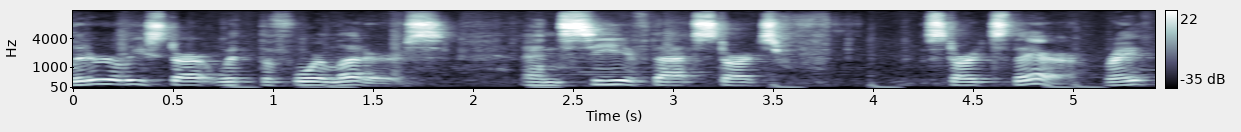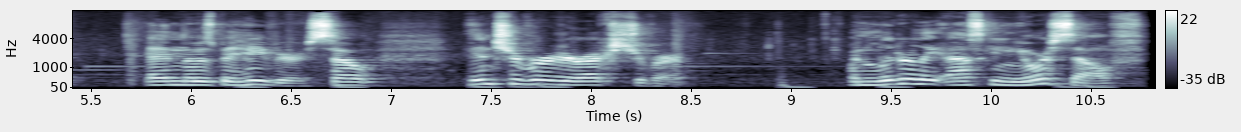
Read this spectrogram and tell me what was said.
Literally start with the four letters and see if that starts starts there, right? And those behaviors. So introvert or extrovert. And literally asking yourself,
